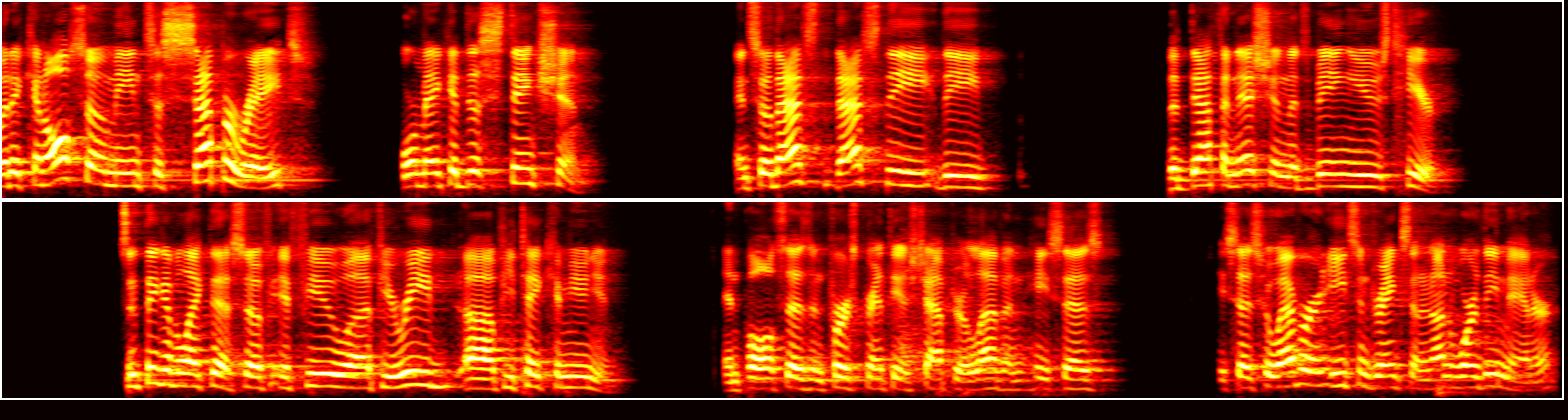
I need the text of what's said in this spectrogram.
but it can also mean to separate or make a distinction. And so that's, that's the, the, the definition that's being used here. So think of it like this. So if, if, you, uh, if you read, uh, if you take communion, and Paul says in 1 Corinthians chapter 11, he says, he says, whoever eats and drinks in an unworthy manner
